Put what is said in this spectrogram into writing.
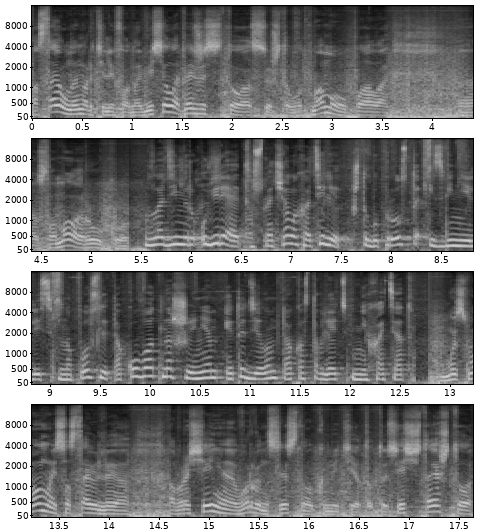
Оставил номер телефона. Объяснил опять же ситуацию, что вот мама упала, э, сломала руку. Владимир уверяет, сначала хотели, чтобы просто извинились, но после такого отношения это делом так оставлять не хотят. Мы с мамой составили обращение в органы Следственного комитета. То есть я считаю, что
